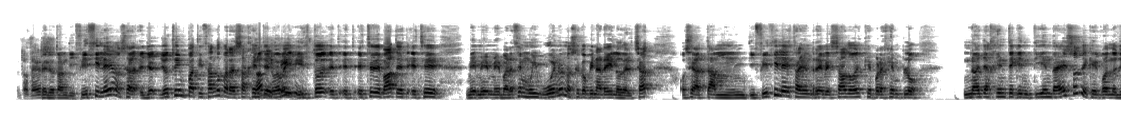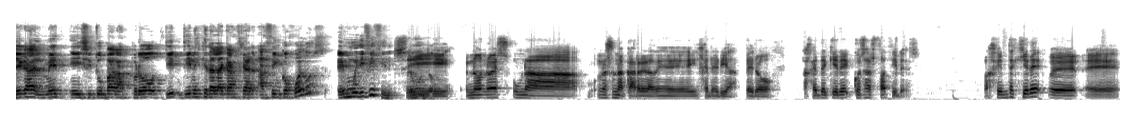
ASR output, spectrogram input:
Entonces, Pero tan difícil, ¿eh? O sea, yo, yo estoy empatizando para esa gente No, nueva y esto- este, debate, este me, me- me parece muy bueno, no sé qué opinaréis lo del chat. O sea, tan difícil es, tan enrevesado es que, por ejemplo, no haya gente que entienda eso, de que cuando llega el mes y si tú pagas pro ti- tienes que darle a canjear a cinco juegos. Es muy difícil, pregunto. sí, no, no, es una, no es una carrera de ingeniería, pero la gente quiere cosas fáciles. La gente quiere. eh, eh,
